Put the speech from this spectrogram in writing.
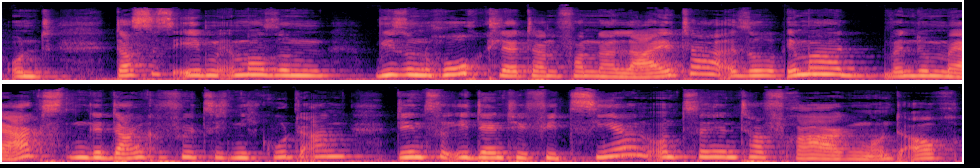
Und das ist eben immer so ein, wie so ein Hochklettern von einer Leiter. Also immer, wenn du merkst, ein Gedanke fühlt sich nicht gut an, den zu identifizieren und zu hinterfragen und auch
